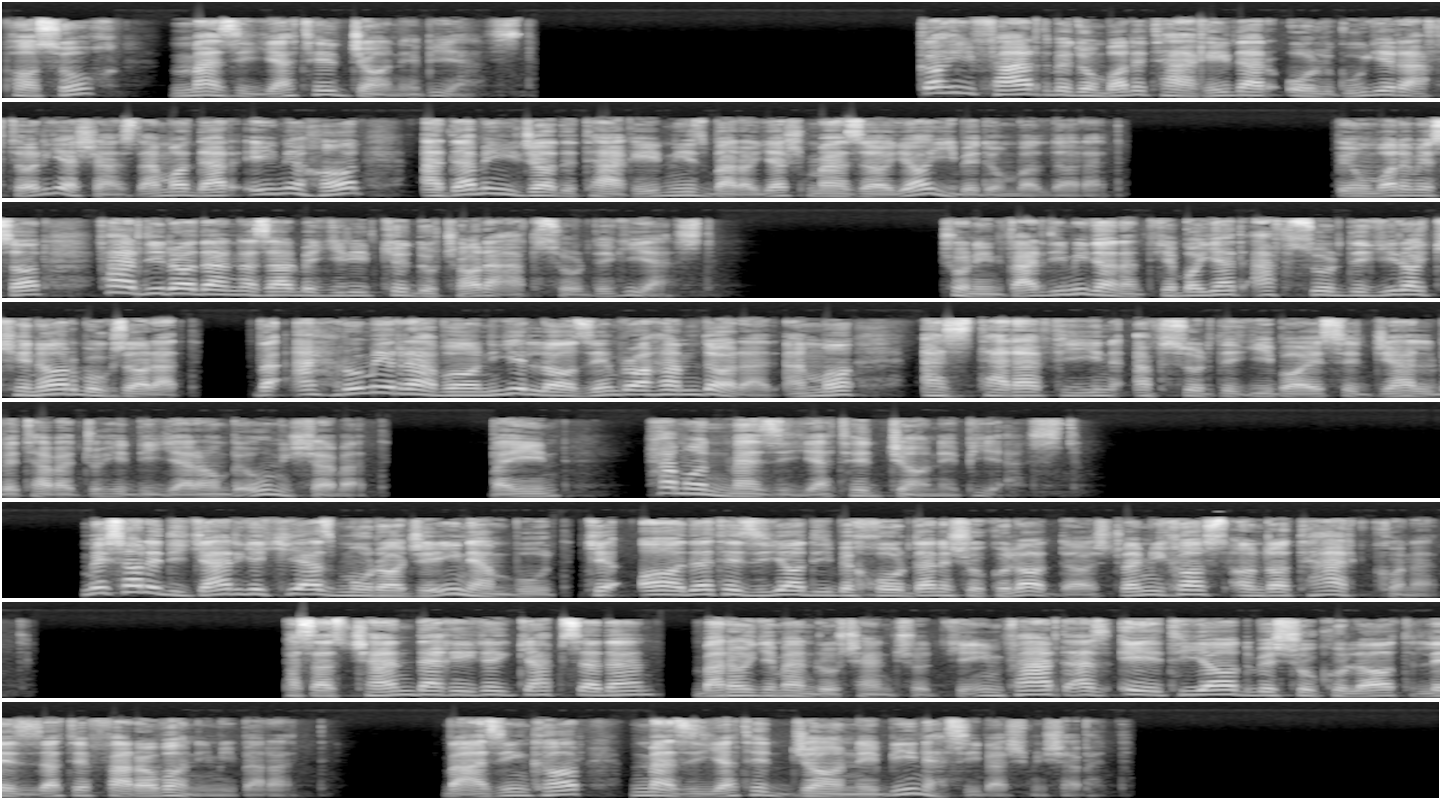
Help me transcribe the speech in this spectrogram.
پاسخ مزیت جانبی است. گاهی فرد به دنبال تغییر در الگوی رفتاریش است اما در عین حال عدم ایجاد تغییر نیز برایش مزایایی به دنبال دارد. به عنوان مثال فردی را در نظر بگیرید که دچار افسردگی است. چون این فردی می‌داند که باید افسردگی را کنار بگذارد و اهرم روانی لازم را هم دارد اما از طرفی این افسردگی باعث جلب توجه دیگران به او می شود و این همان مزیت جانبی است. مثال دیگر یکی از مراجعینم بود که عادت زیادی به خوردن شکلات داشت و می‌خواست آن را ترک کند. پس از چند دقیقه گپ زدن برای من روشن شد که این فرد از اعتیاد به شکلات لذت فراوانی می‌برد و از این کار مزیت جانبی نصیبش می شود.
